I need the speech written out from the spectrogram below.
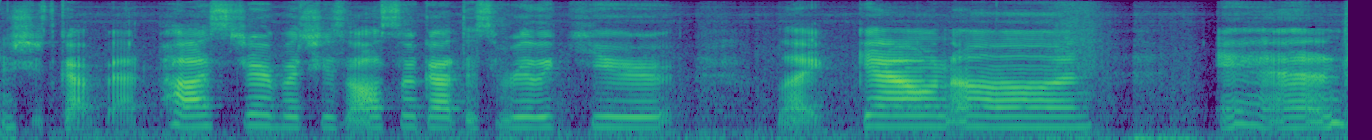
and she's got bad posture, but she's also got this really cute like gown on, and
